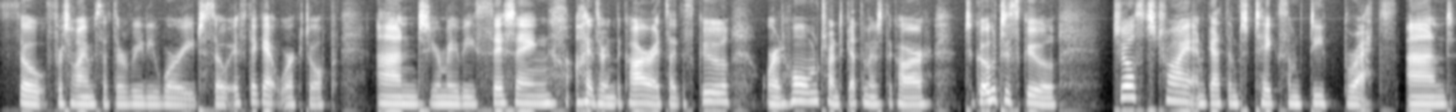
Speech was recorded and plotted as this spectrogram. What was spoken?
So for times that they're really worried. So if they get worked up and you're maybe sitting either in the car outside the school or at home trying to get them into the car to go to school, just try and get them to take some deep breaths. And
